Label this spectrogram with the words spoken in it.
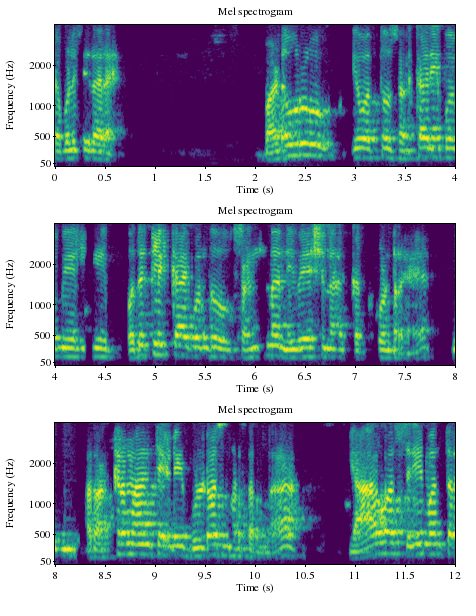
ಕಬಳಿಸಿದ್ದಾರೆ. ಬಡವರು ಇವತ್ತು ಸರ್ಕಾರಿ ಭೂಮಿಯಲ್ಲಿ ಬದುಕ್ಲಿಕ್ಕಾಗಿ ಒಂದು ಸಣ್ಣ ನಿವೇಶನ ಕಟ್ಕೊಂಡ್ರೆ ಅದು ಅಕ್ರಮ ಅಂತ ಹೇಳಿ ಬುಲ್ಡೋಸ್ ಮಾಡ್ತಾರಲ್ಲ ಯಾವ ಶ್ರೀಮಂತರ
